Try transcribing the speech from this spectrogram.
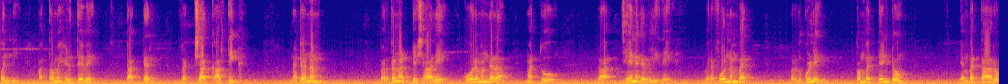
ಬನ್ನಿ. ಮತ್ತೊಮ್ಮೆ ಹೇಳುತ್ತೇವೆ, ಡಾಕ್ಟರ್ ರಕ್ಷಾ ಕಾರ್ತಿಕ್, ನಟನಂ ಭರತನಾಟ್ಯ ಶಾಲೆ ಕೋರಮಂಗಲ ಮತ್ತು ರಾ ಜಯನಗರಲ್ಲಿ ಇದೆ. ಇವರ ಫೋನ್ ನಂಬರ್ ಬರೆದುಕೊಳ್ಳಿ, ತೊಂಬತ್ತೆಂಟು ಎಂಬತ್ತಾರು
